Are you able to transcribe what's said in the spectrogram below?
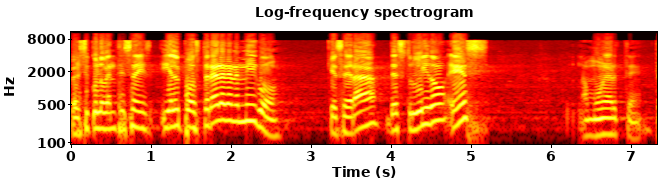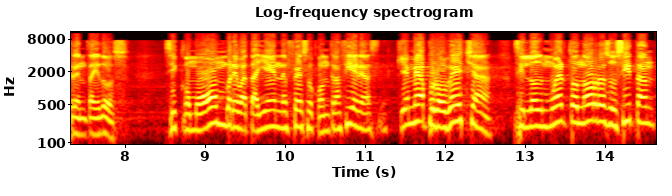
Versículo 26. Y el postrer enemigo que será destruido es la muerte. 32. Si como hombre batallé en Efeso contra fieras, ¿qué me aprovecha? Si los muertos no resucitan,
